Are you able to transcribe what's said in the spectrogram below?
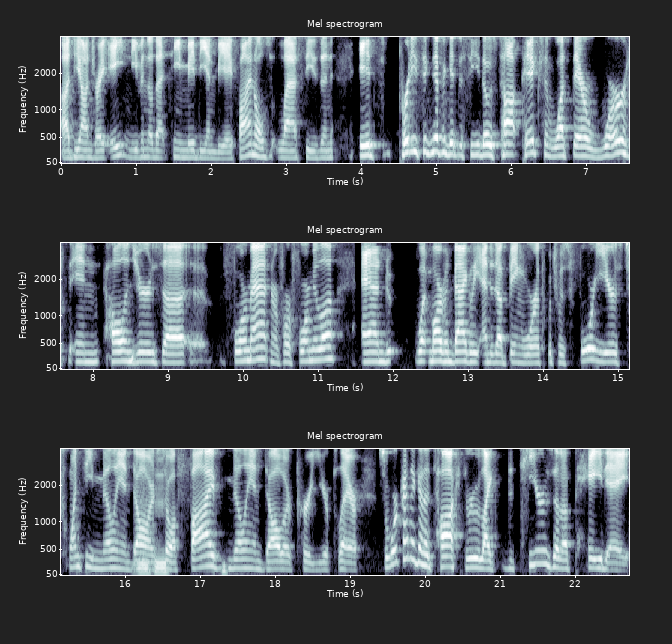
uh, DeAndre Ayton, even though that team made the NBA Finals last season. It's pretty significant to see those top picks and what they're worth in Hollinger's uh, format or for formula. And what Marvin Bagley ended up being worth, which was four years, $20 million. Mm-hmm. So a $5 million per year player. So we're kind of going to talk through like the tiers of a payday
